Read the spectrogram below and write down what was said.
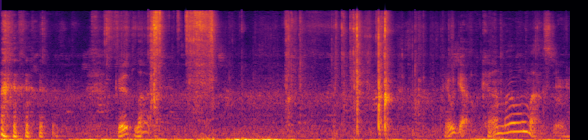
Good luck. Here we go. Come on, monster.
